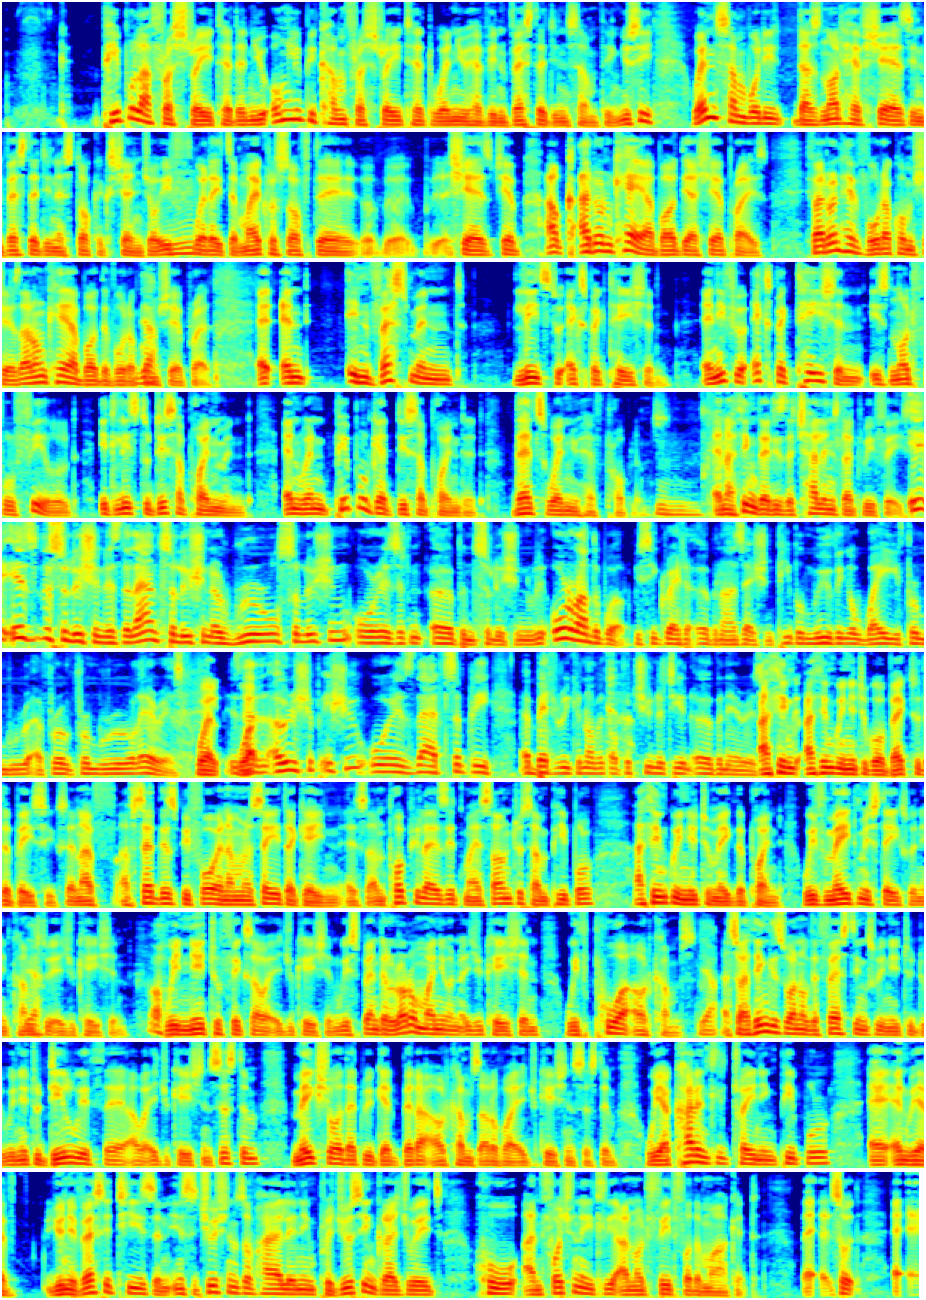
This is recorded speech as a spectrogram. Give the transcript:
people are frustrated, and you only become frustrated when you have invested in something. You see, when somebody does not have shares invested in a stock exchange, or if mm. whether it's a Microsoft uh, uh, shares, share, I, I, don't care about their share price. If I don't have Vodacom shares, I don't care about the Vodacom yeah. share price. And, and investment leads to expectation. And if your expectation is not fulfilled, it leads to disappointment. And when people get disappointed, that's when you have problems. Mm. And I think that is the challenge that we face. Is the solution, is the land solution a rural solution or is it an urban solution? All around the world, we see greater urbanization, people moving away from, from, from rural areas. Well, is that an ownership issue or is that simply a better economic opportunity in urban areas? I think, I think we need to go back to the basics. And I've, I've said this before and I'm going to say it again. As unpopular as it might sound to some people, I think we need to make the point. We've made mistakes when it comes yeah. to education. Oh. We need to fix our education. We spend a lot of money on education with poor outcomes. Yeah. So I think it's one of the first things we need to do. We need to deal with uh, our education system, make sure that we get better outcomes out of our education system. We are currently training people, uh, and we have universities and institutions of higher learning producing graduates who unfortunately are not fit for the market. Uh, so,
